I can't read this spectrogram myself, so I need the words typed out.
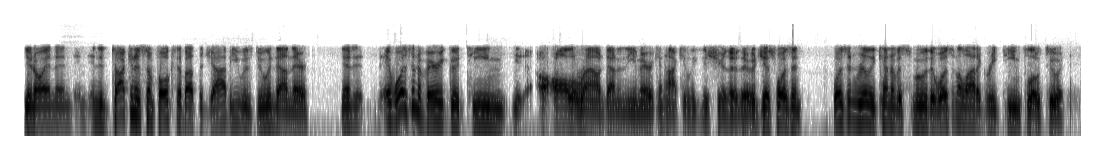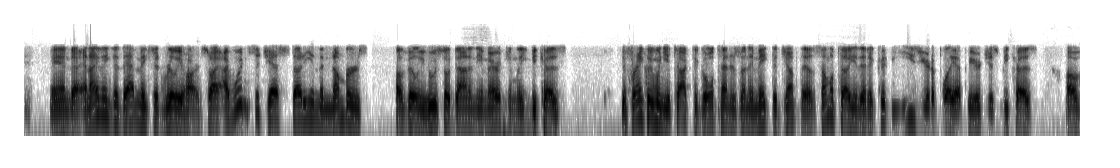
you know. And, and and talking to some folks about the job he was doing down there, and it, it wasn't a very good team all around down in the American Hockey League this year. There, there just wasn't wasn't really kind of a smooth. There wasn't a lot of great team flow to it, and uh, and I think that that makes it really hard. So I, I wouldn't suggest studying the numbers of Ville Husso down in the American League because, frankly, when you talk to goaltenders when they make the jump, there, some will tell you that it could be easier to play up here just because of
